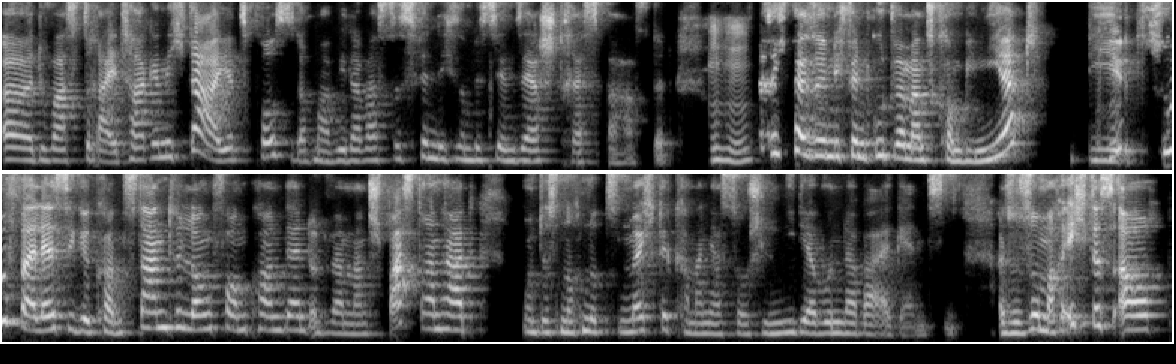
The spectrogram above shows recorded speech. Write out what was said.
äh, du warst drei Tage nicht da, jetzt poste doch mal wieder was. Das finde ich so ein bisschen sehr stressbehaftet. Mhm. Also ich persönlich finde gut, wenn man es kombiniert, die mhm. zuverlässige, konstante Longform-Content und wenn man Spaß dran hat und es noch nutzen möchte, kann man ja Social Media wunderbar ergänzen. Also so mache ich das auch.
